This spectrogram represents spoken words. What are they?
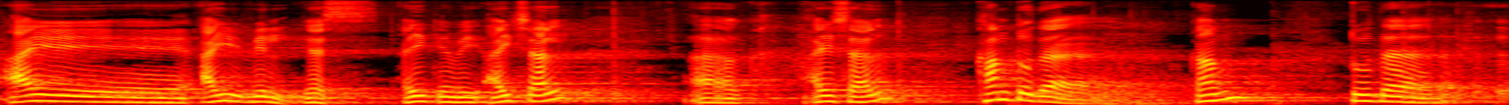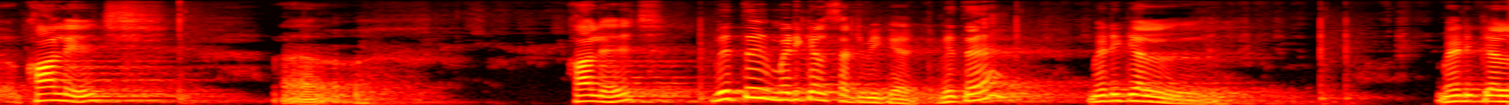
I I will yes I can be I shall I shall come to the come to the college college with a medical certificate with a medical medical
